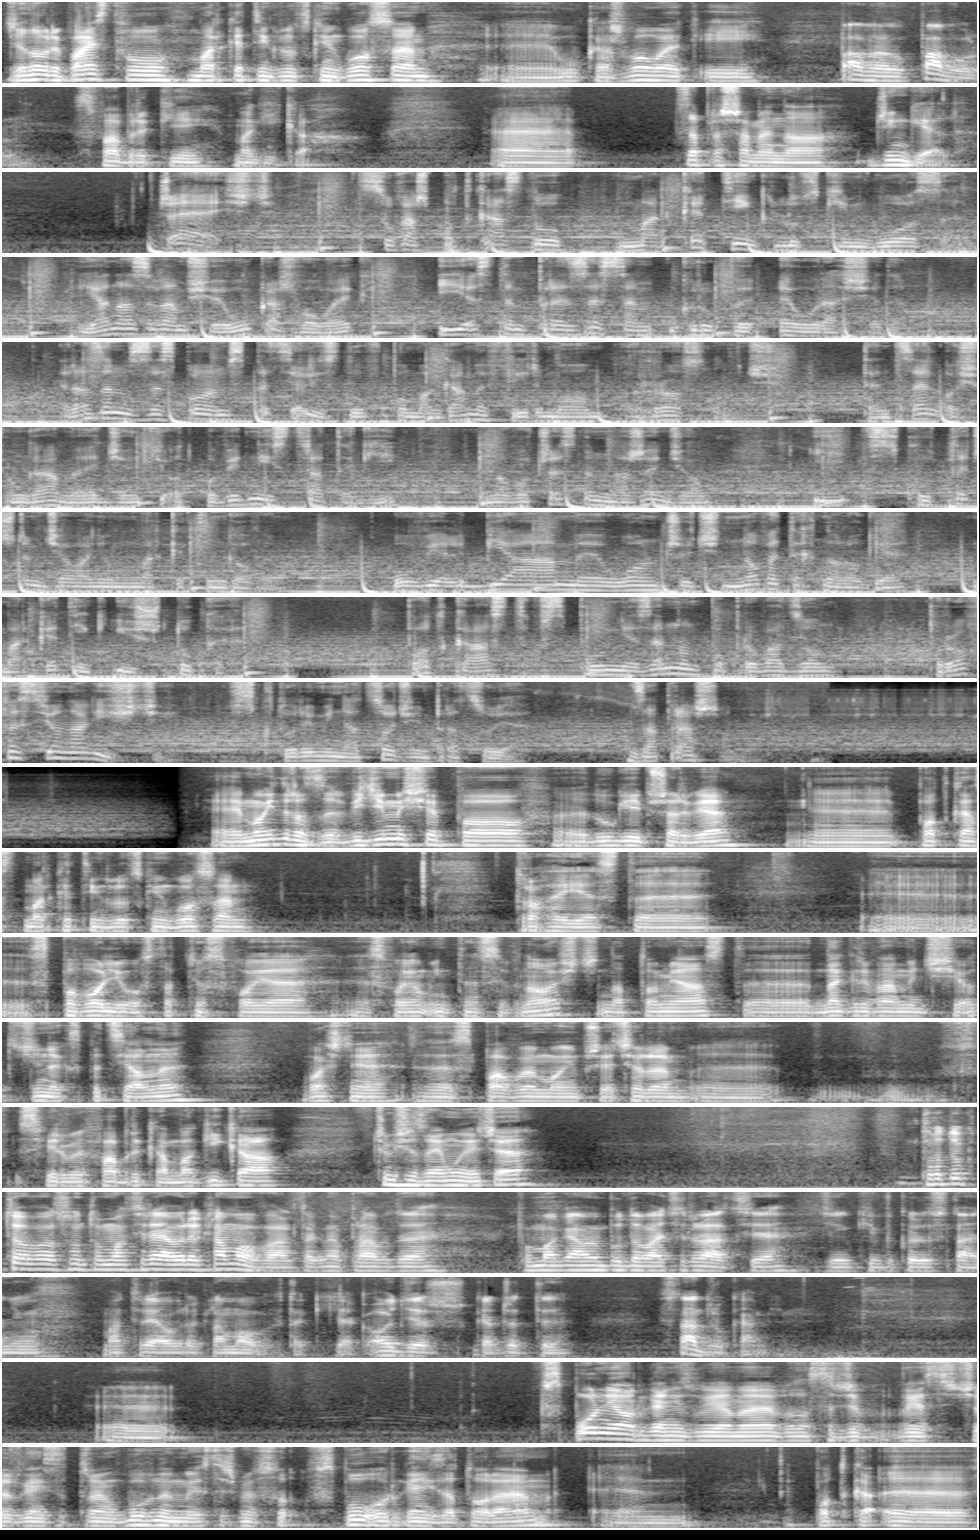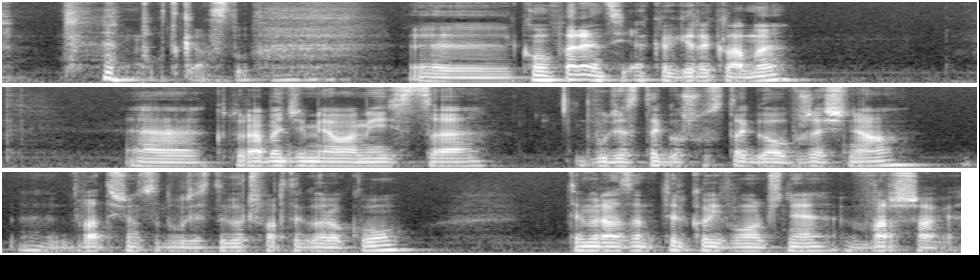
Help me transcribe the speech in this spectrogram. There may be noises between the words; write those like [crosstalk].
Dzień dobry Państwu, marketing ludzkim głosem, e, Łukasz Wołek i Paweł Pawul. z fabryki Magika. E, zapraszamy na dżingiel. Cześć! Słuchasz podcastu Marketing ludzkim głosem. Ja nazywam się Łukasz Wołek i jestem prezesem grupy Eura 7. Razem z zespołem specjalistów pomagamy firmom rosnąć. Ten cel osiągamy dzięki odpowiedniej strategii, nowoczesnym narzędziom i skutecznym działaniom marketingowym. Uwielbiamy łączyć nowe technologie, marketing i sztukę. Podcast wspólnie ze mną poprowadzą profesjonaliści, z którymi na co dzień pracuję. Zapraszam. E, Moi drodzy, widzimy się po e, długiej przerwie. E, Podcast Marketing Ludzkim Głosem trochę jest, e, spowolił ostatnio swoje, swoją intensywność, natomiast e, nagrywamy dzisiaj odcinek specjalny właśnie e, z Pawłem, moim przyjacielem z firmy Fabryka Magika. Czym się zajmujecie? Produktowo są to materiały reklamowe, ale tak naprawdę pomagamy budować relacje dzięki wykorzystaniu materiałów reklamowych, takich jak odzież, gadżety z nadrukami. Wspólnie organizujemy, w zasadzie wy jesteście organizatorem głównym, my jesteśmy współ- współorganizatorem em, podca e, [laughs] podcastu, e, konferencji EKG Reklamy, e, która będzie miała miejsce 26 września e, 2024 roku, tym razem tylko i wyłącznie w Warszawie.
